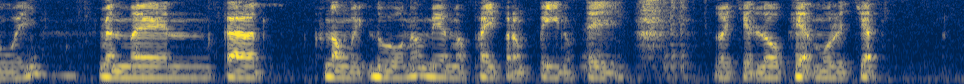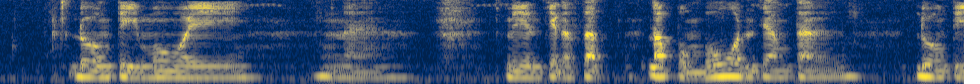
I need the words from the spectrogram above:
មួយមិនមែនកើតក្នុងមួយដួងនោះមាន27នោះទេដូចជាលោភៈមូលចិត្ត ដួងទី1ណាមានចិត្តសឹក19អញ្ចឹងទៅដួងទី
